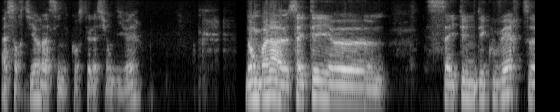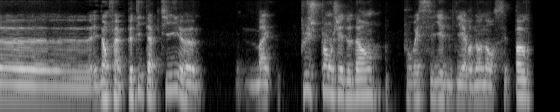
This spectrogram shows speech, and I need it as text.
à, sortir. Là, c'est une constellation d'hiver. Donc voilà, ça a été, euh, ça a été une découverte. Et donc, enfin, petit à petit, bah, plus je plongeais dedans pour essayer de dire non, non, c'est pas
